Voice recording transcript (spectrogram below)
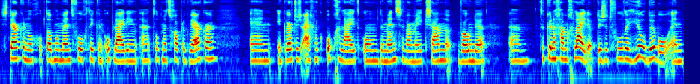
Sterker nog, op dat moment volgde ik een opleiding uh, tot maatschappelijk werker. En ik werd dus eigenlijk opgeleid om de mensen waarmee ik samen woonde ehm, te kunnen gaan begeleiden. Dus het voelde heel dubbel. En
